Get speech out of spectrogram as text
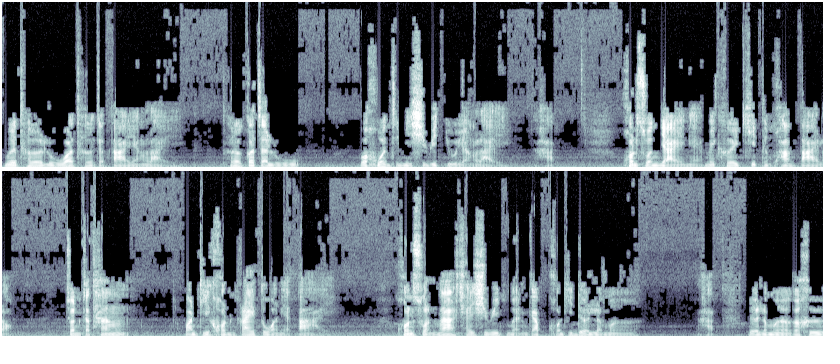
เมื่อเธอรู้ว่าเธอจะตายอย่างไร เธอก็จะรู้ว่าควรจะมีชีวิตอยู่อย่างไรนะครับ คนส่วนใหญ่เนี่ยไม่เคยคิดถึงความตายหรอก จนกระทั่งวันที่คนใกล้ตัวเนี่ยตาย คนส่วนมากใช้ชีวิตเหมือนกับคนที่เดินละเมอนะครับ เดินละเมอก็คือ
